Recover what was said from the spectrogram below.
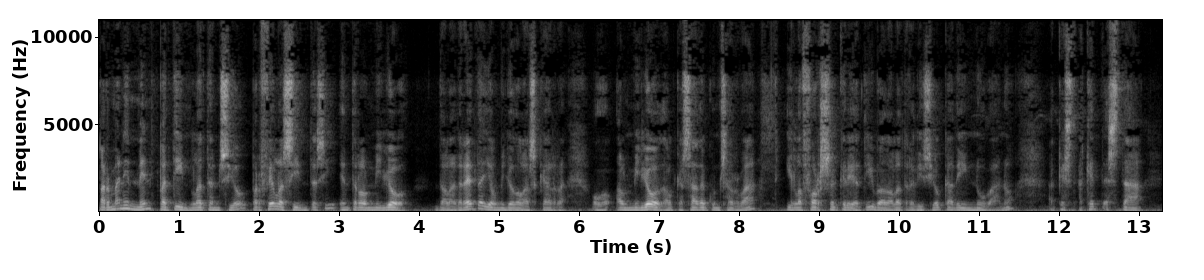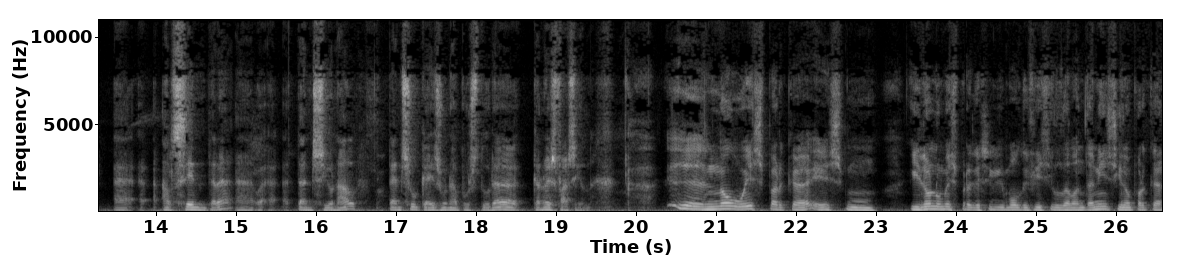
permanentment patint la tensió per fer la síntesi entre el millor de la dreta i el millor de l'esquerra, o el millor del que s'ha de conservar i la força creativa de la tradició que ha d'innovar. No? Aquest, aquest està eh, al centre eh, tensional, penso que és una postura que no és fàcil. Eh, no ho és perquè és i no només perquè sigui molt difícil de mantenir, sinó perquè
